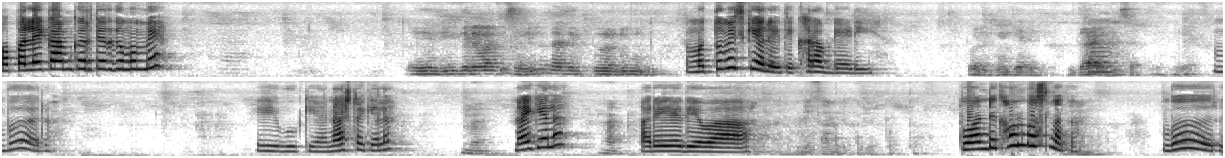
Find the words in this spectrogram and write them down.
पप्पा लय काम करतात ग मम्मी. गरिबांची सगळी ना जाते निघून मग तुम्हीच केलंय ते खराब डॅडी. कोणी हे केले जाय बर. ए बुकिया नाश्ता केला? नाही. नाही केला? हा. अरे देवा. तू अंडे खाऊन बसला का? बर.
